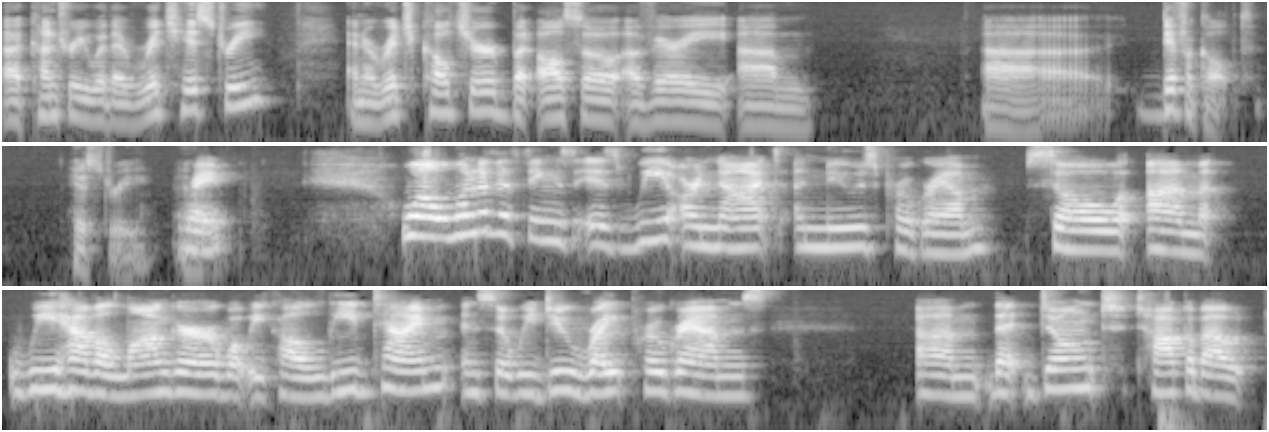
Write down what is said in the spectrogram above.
a country with a rich history and a rich culture, but also a very um, uh, difficult history. Right. Well, one of the things is we are not a news program. So um, we have a longer, what we call lead time. And so we do write programs um, that don't talk about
